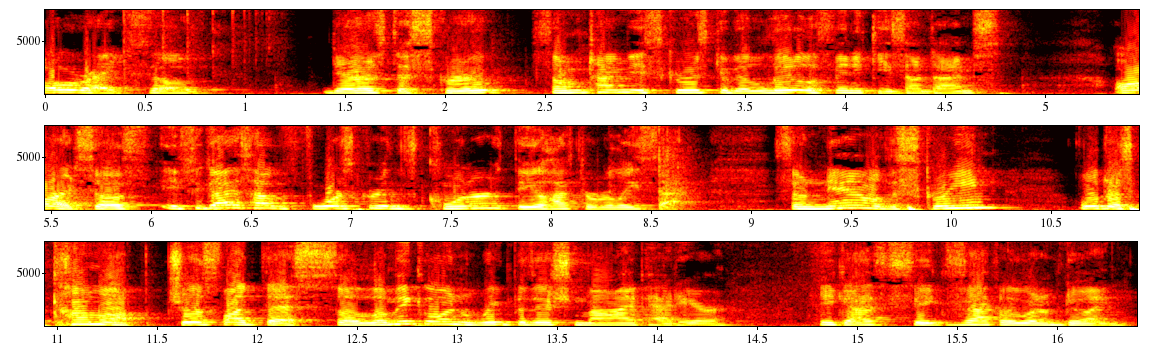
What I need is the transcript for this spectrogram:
Alright, so there's the screw. Sometimes these screws can be a little finicky sometimes. Alright, so if, if you guys have a four screw in this corner, then you'll have to release that. So now the screen will just come up just like this. So let me go and reposition my iPad here. You guys see exactly what I'm doing.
